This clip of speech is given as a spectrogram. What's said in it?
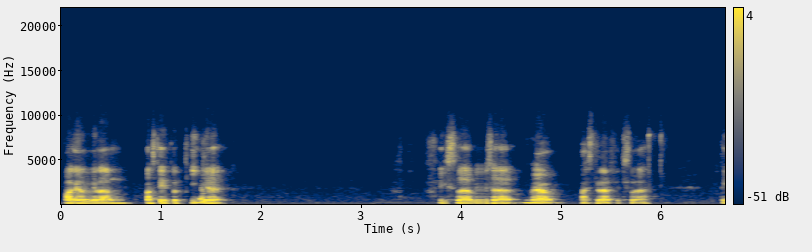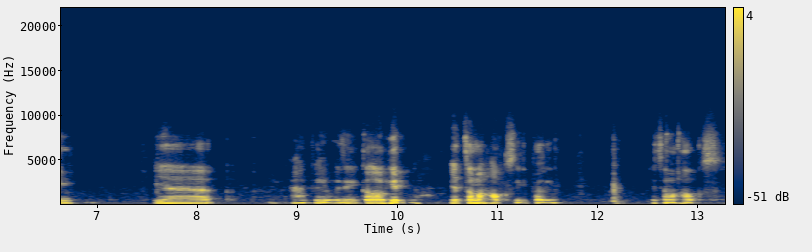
Maria bilang pasti itu tiga. Fix lah bisa, ya pastilah fix lah. Think ya apa ya sih kalau hit hit sama Hawks sih paling hit sama Hawks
